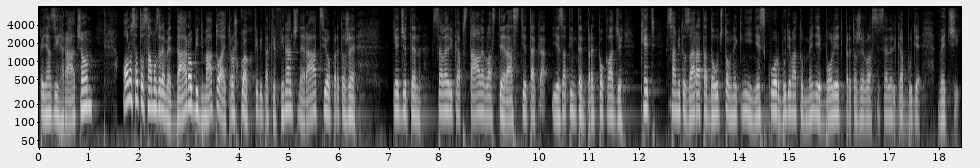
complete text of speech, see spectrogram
peňazí hráčom. Ono sa to samozrejme dá robiť, má to aj trošku ako keby také finančné rácio, pretože keďže ten salary cap stále vlastne rastie, tak je za tým ten predpoklad, že keď sa mi to zaráta do účtovnej knihy neskôr, bude ma to menej bolieť, pretože vlastne salary cap bude väčší.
